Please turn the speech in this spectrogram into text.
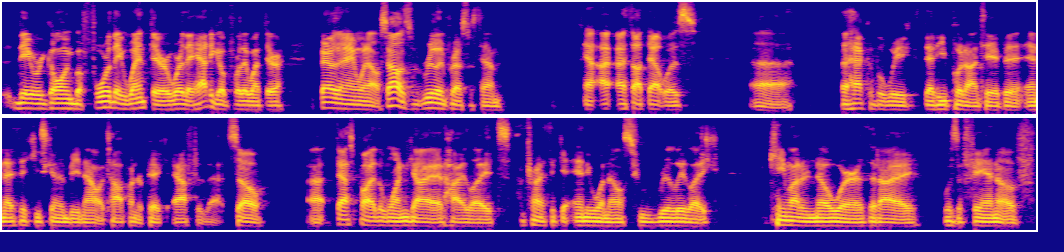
they were going before they went there, where they had to go before they went there better than anyone else. So I was really impressed with him. I, I thought that was uh, a heck of a week that he put on tape, and I think he's going to be now a top hundred pick after that. So uh, that's probably the one guy I'd highlight. I'm trying to think of anyone else who really like came out of nowhere that I was a fan of.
